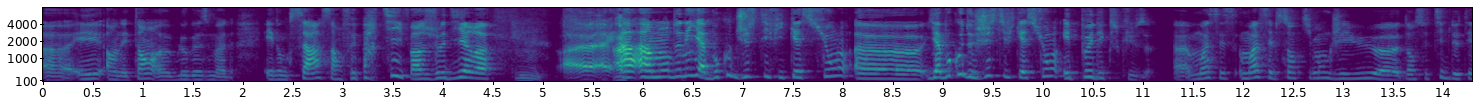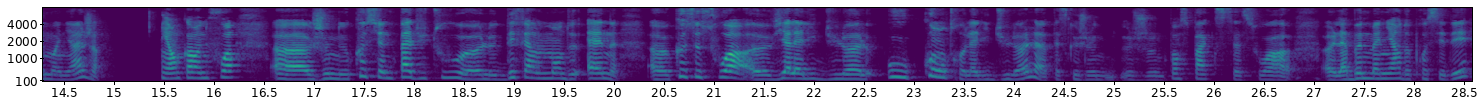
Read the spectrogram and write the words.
euh, et en étant blogueuse mode. Et donc ça ça en fait partie. Enfin je veux dire hmm. à, un moment donné il y a beaucoup de justifications il y a beaucoup de justifications et peu d'excuses. Moi c'est moi c'est le sentiment que j'ai eu dans ce type de témoignage et encore une fois, euh, je ne cautionne pas du tout euh, le déferlement de haine, euh, que ce soit via la Ligue du LOL ou contre la Ligue du LOL, parce que je, je ne pense pas que ça soit la bonne manière de procéder.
